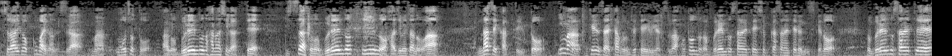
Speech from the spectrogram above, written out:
スライド5枚なんですが、まあ、もうちょっとあのブレンドの話があって、実はそのブレンドっていうのを始めたのは、なぜかっていうと、今現在多分出ているやつはほとんどがブレンドされて出荷されてるんですけど、ブレンドされて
